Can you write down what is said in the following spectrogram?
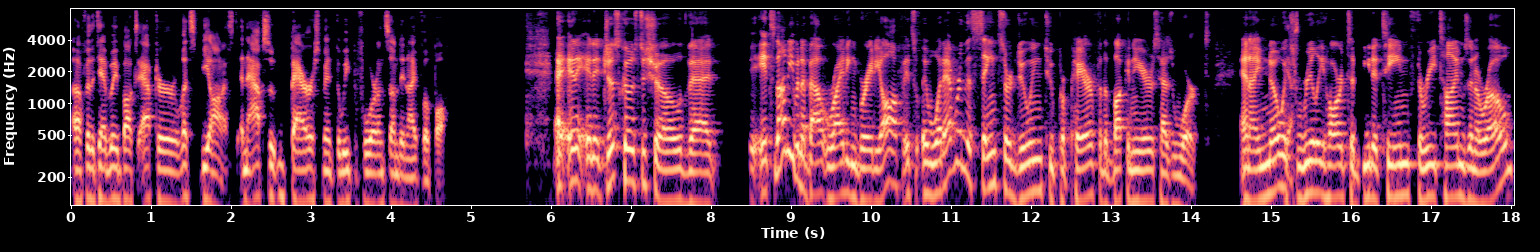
uh, for the Tampa Bay Bucks after, let's be honest, an absolute embarrassment the week before on Sunday Night Football. And, and it just goes to show that it's not even about writing Brady off. It's whatever the Saints are doing to prepare for the Buccaneers has worked. And I know it's yeah. really hard to beat a team three times in a row,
